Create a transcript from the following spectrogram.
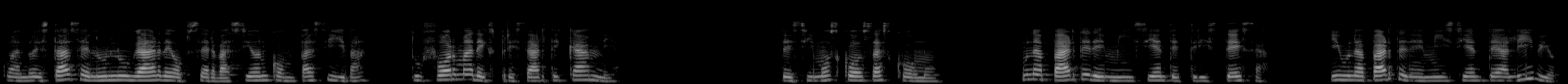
Cuando estás en un lugar de observación compasiva, tu forma de expresarte cambia. Decimos cosas como, una parte de mí siente tristeza y una parte de mí siente alivio.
